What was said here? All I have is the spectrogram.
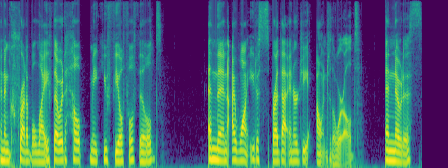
an incredible life that would help make you feel fulfilled. And then I want you to spread that energy out into the world and notice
